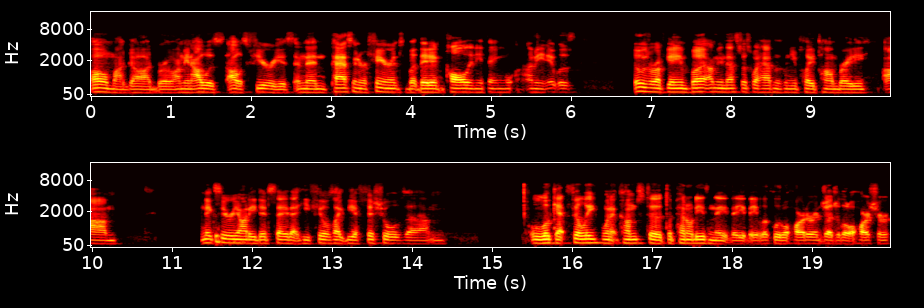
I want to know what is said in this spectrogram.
Oh my god, bro. I mean, I was I was furious. And then pass interference, but they didn't call anything. I mean, it was it was a rough game, but I mean, that's just what happens when you play Tom Brady. Um Nick Sirianni did say that he feels like the officials um look at Philly when it comes to, to penalties and they, they they look a little harder and judge a little harsher.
